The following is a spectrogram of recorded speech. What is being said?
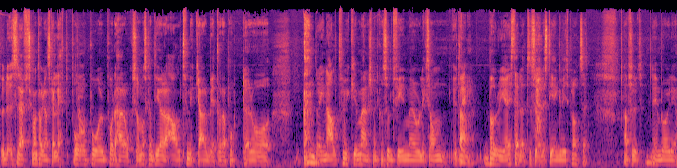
så, det- så därför ska man ta ganska lätt på, på, på det här också. Man ska inte göra allt för mycket arbete och rapporter och dra in allt för mycket managementkonsultfirmor och liksom utan Nej. börja istället och se det stegvis på något sätt. Absolut, det är en bra idé.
